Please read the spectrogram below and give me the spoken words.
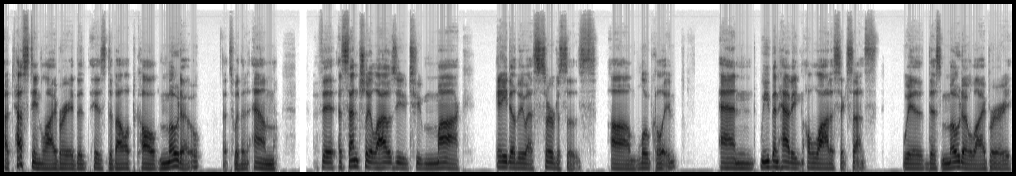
a testing library that is developed called Moto, that's with an M, that essentially allows you to mock AWS services um, locally. And we've been having a lot of success with this Moto library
